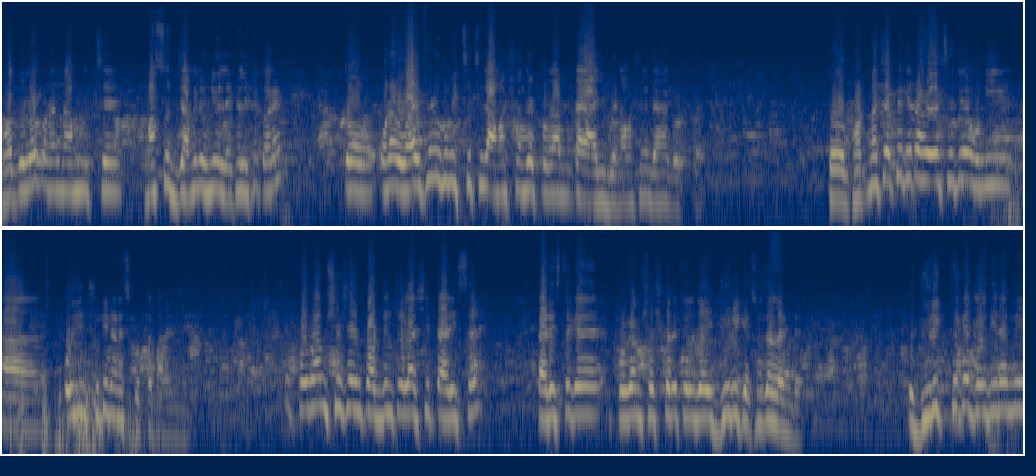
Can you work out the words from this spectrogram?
ভদ্রলোক, ওনার নাম হচ্ছে মাসুদ জামিল, উনিও লেখালেখি করেন। তো ওনার ওয়াইফেরও খুব ইচ্ছে ছিল আমার সঙ্গে প্রোগ্রামটায় আসবেন, আমার সঙ্গে দেখা করতে। তো ঘটনাচক্রে যেটা হয়েছে যে উনি ওই দিন ছুটি ম্যানেজ করতে পারেননি। প্রোগ্রাম শেষে আমি পরদিন চলে আসি প্যারিসে প্যারিস থেকে প্রোগ্রাম শেষ করে চলে যাই জুরিকে সুইজারল্যান্ডে তো জুরিক থেকে যেই দিন আমি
